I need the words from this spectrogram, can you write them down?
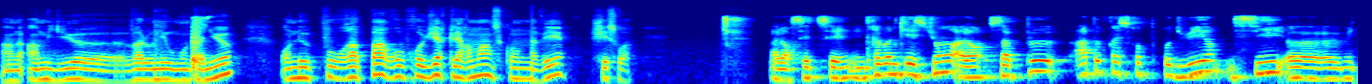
en, en milieu vallonné ou montagneux, on ne pourra pas reproduire clairement ce qu'on avait chez soi alors c'est une très bonne question. Alors ça peut à peu près se reproduire si, euh, mais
